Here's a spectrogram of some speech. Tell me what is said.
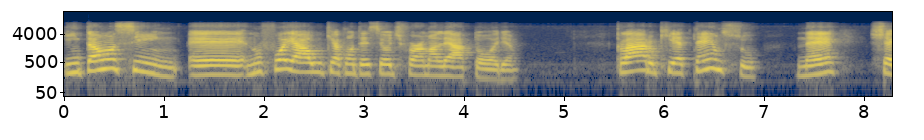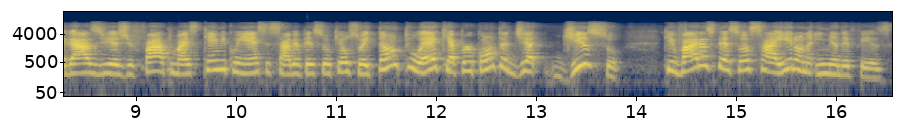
Então, assim, é, não foi algo que aconteceu de forma aleatória. Claro que é tenso, né? Chegar às vias de fato, mas quem me conhece sabe a pessoa que eu sou. E tanto é que é por conta de, disso que várias pessoas saíram em minha defesa.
